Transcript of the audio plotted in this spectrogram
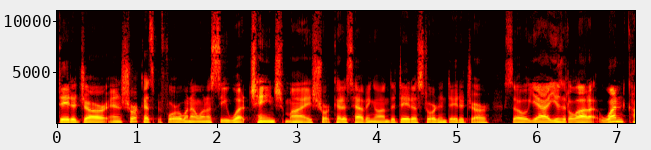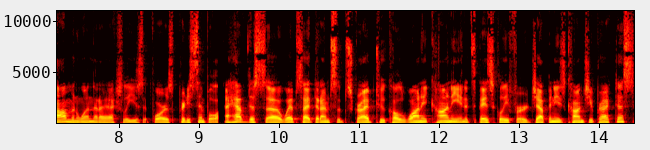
DataJar and shortcuts before when I want to see what change my shortcut is having on the data stored in DataJar. So yeah, I use it a lot. One common one that I actually use it for is pretty simple. I have this uh, website that I'm subscribed to called WaniKani, and it's basically for Japanese kanji practice.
